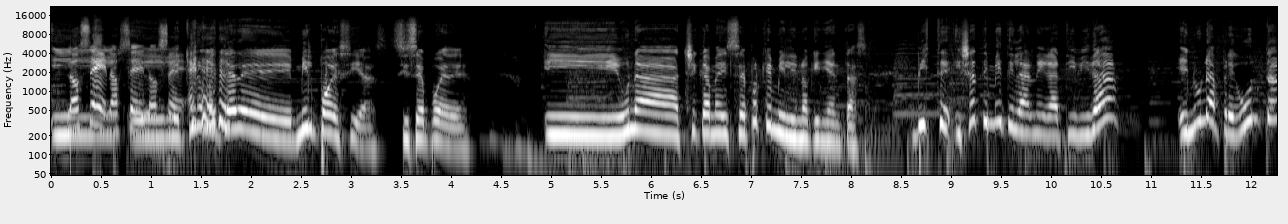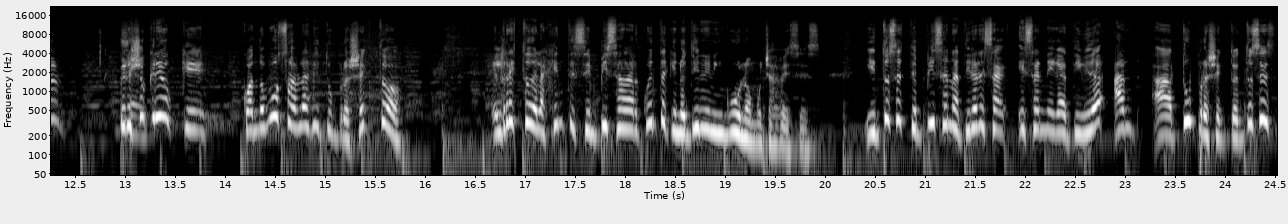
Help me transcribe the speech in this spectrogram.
Y, lo sé, lo sé, y lo sé. Le quiero meter eh, mil poesías, si se puede. Y una chica me dice, ¿por qué mil y no 500? ¿Viste? Y ya te mete la negatividad en una pregunta. Pero Sí. yo creo que cuando vos hablas de tu proyecto, el resto de la gente se empieza a dar cuenta que no tiene ninguno muchas veces. Y entonces te empiezan a tirar esa, esa negatividad a, a tu proyecto. Entonces,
